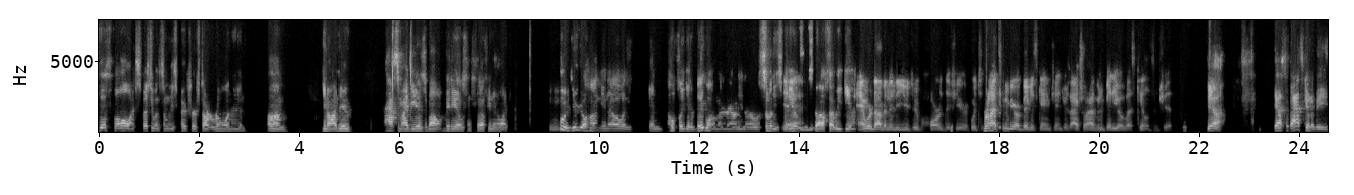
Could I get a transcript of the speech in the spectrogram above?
this fall, especially when some of these pictures start rolling in, um, you know, I do have some ideas about videos and stuff. You know, like Mhm. we do go hunting, you know, and and hopefully get a big one on the ground. You know, some of these Yeah. videos and stuff that we get. And we're diving into YouTube hard this year, which Right. that's going to be our biggest game changers. Actually, having a video of us killing some shit. Yeah, yeah. So that's going to be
